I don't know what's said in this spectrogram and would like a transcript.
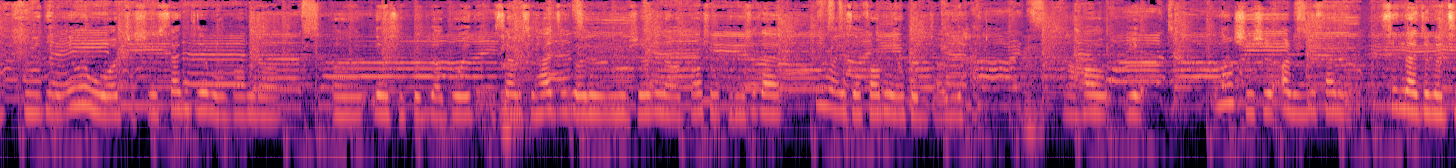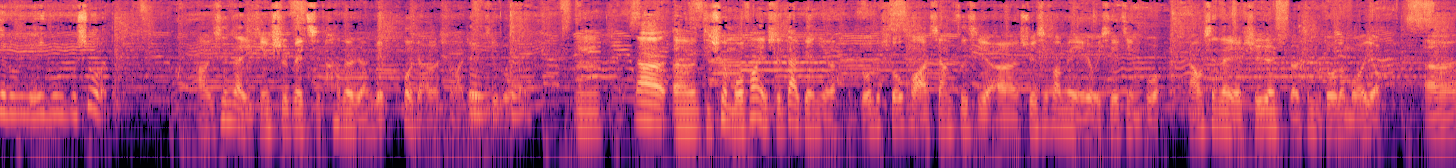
不一定，因为我只是三阶魔方的，嗯，练习会比较多一点。像其他几个女生的高手，肯定是在另外一些方面会比较厉害。嗯，然后也，当时是二零一三年，现在这个记录也已经不是我的。啊，现在已经是被其他的人给破掉了，是吗？这个记录。对。嗯，那嗯，的确，魔方也是带给你了很多的收获啊，像自己呃学习方面也有一些进步，然后现在也是认识了这么多的魔友。呃，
